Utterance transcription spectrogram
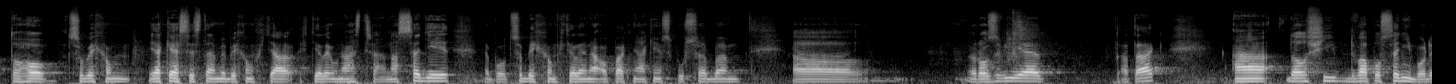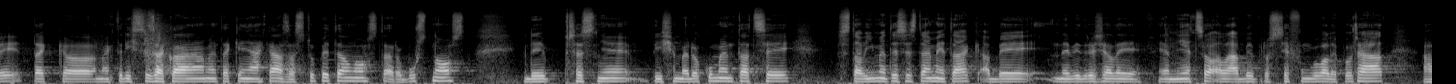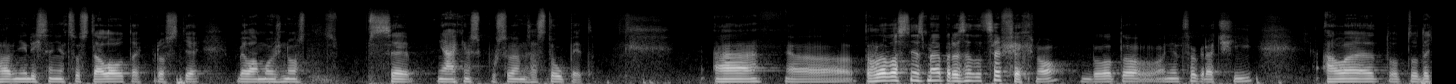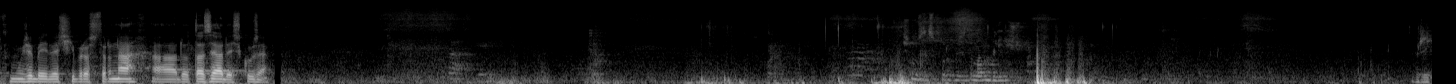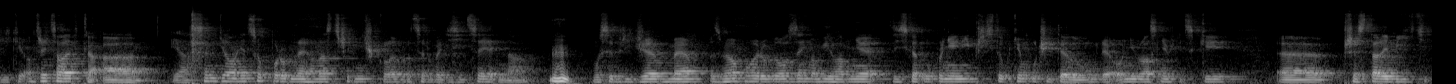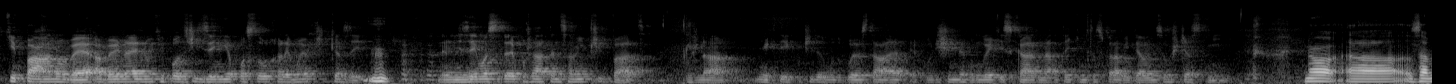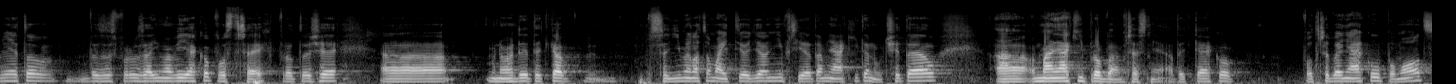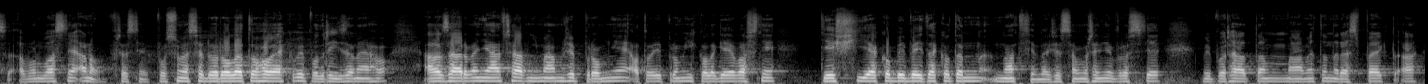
toho, co bychom, jaké systémy bychom chtěli, u nás třeba nasadit, nebo co bychom chtěli naopak nějakým způsobem rozvíjet a tak. A další dva poslední body, tak na kterých si zakládáme, tak je nějaká zastupitelnost a robustnost, kdy přesně píšeme dokumentaci, stavíme ty systémy tak, aby nevydržely jen něco, ale aby prostě fungovaly pořád a hlavně, když se něco stalo, tak prostě byla možnost se nějakým způsobem zastoupit. A tohle vlastně z mé prezentace všechno. Bylo to o něco kratší, ale to, to teď může být větší prostor na dotazy a diskuze. Dobře, díky. Ondřej Caletka. A já jsem dělal něco podobného na střední škole v roce 2001. Mm-hmm. Musím říct, že mé, z mého pohledu bylo zajímavé hlavně získat úplně jiný přístup k těm učitelům, kde oni vlastně vždycky eh, přestali být ti pánové, aby najednou ti podřízení a poslouchali moje příkazy. Mm-hmm. Mě zajímá, jestli to je pořád ten samý případ. Možná některých učitelů to bude stále, jako když jim nefunguje tiskárna a teď jim to spravíte a oni jsou šťastní. No, uh, za mě je to bez zesporu zajímavý jako postřeh, protože uh, mnohdy teďka sedíme na tom IT oddělení, přijde tam nějaký ten učitel a on má nějaký problém přesně. A teďka jako potřebuje nějakou pomoc a on vlastně, ano, přesně, posune se do role toho jakoby podřízeného, ale zároveň já třeba vnímám, že pro mě a to i pro mých kolegy je vlastně těžší jakoby být jako ten nad tím. Takže samozřejmě prostě my pořád tam máme ten respekt a,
